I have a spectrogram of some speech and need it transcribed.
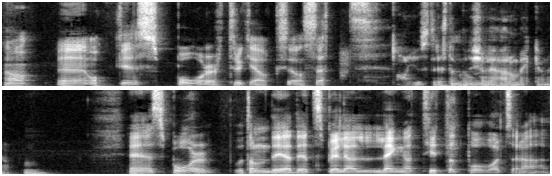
Ja, eh, och Spore tycker jag också jag har sett. Ja just det, det stämmer. Det körde jag här om veckan. Ja. Mm. Eh, Spore, på tal om det, det är ett spel jag länge har tittat på och varit så här,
